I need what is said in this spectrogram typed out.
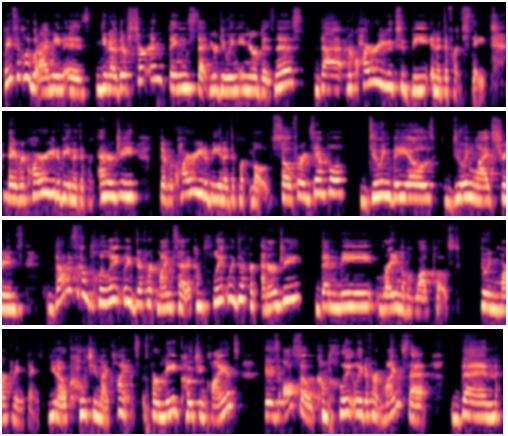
Basically what I mean is, you know, there's certain things that you're doing in your business that require you to be in a different state. They require you to be in a different energy. They require you to be in a different mode. So for example, doing videos, doing live streams, that is a completely different mindset, a completely different energy than me writing up a blog post doing marketing things, you know, coaching my clients. For me, coaching clients is also completely different mindset than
